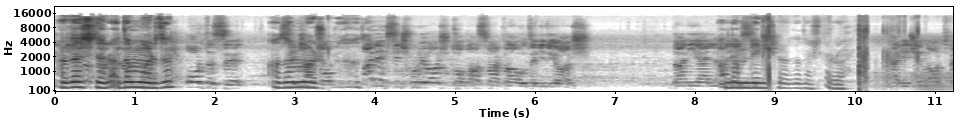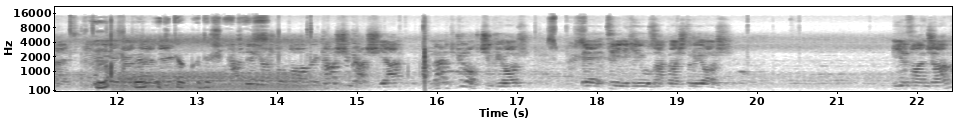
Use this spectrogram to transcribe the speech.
Arkadaşlar adam vardı. Ortası. Adam var şurada. Alexic vuruyor. Top az farklı avuta gidiyor. Daniel Adam Alexic. değilmiş arkadaşlar o. Gönderdi. iki dakikadır aldı. Karşı karşıya. Mert Günok çıkıyor. Ve tehlikeyi uzaklaştırıyor. İrfan Can.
